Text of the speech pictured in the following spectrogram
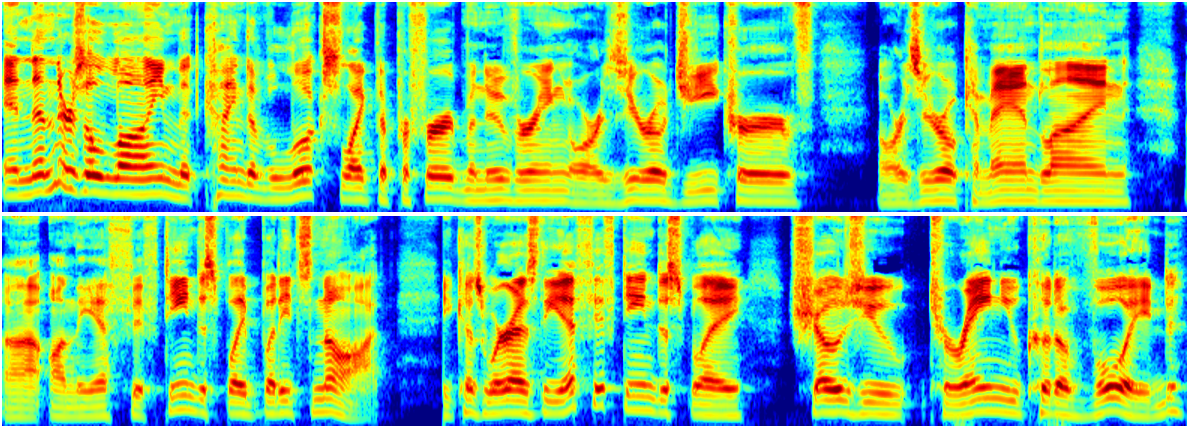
And then there's a line that kind of looks like the preferred maneuvering or zero G curve or zero command line uh, on the F-15 display, but it's not. Because whereas the F-15 display shows you terrain you could avoid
